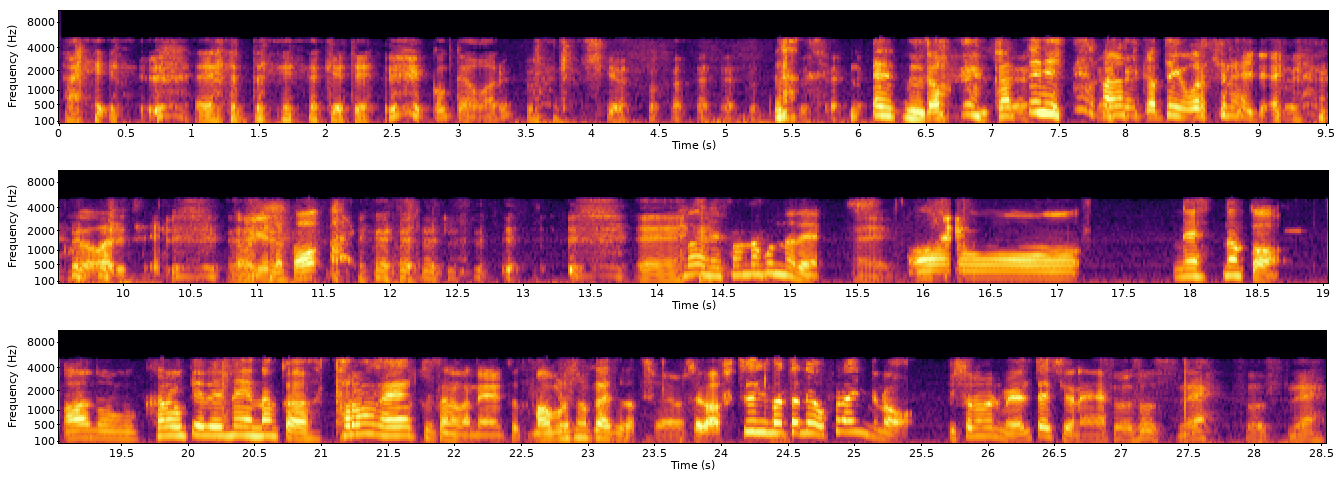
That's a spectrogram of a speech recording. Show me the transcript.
はい えー、というわけで今回終わる？どうしようえんと、勝手に、話勝手に終わらせないで。ここが悪くて。そういうとこ。えー まあね、そんなこんなで、はいあのー、ね、なんか、あの、カラオケでね、なんか、太郎がやってたのがね、ちょっと幻の回数になってしまいましたが、普通にまたね、オフラインでの一緒のメールもやりたいですよね。そうそうですね、そうですね。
